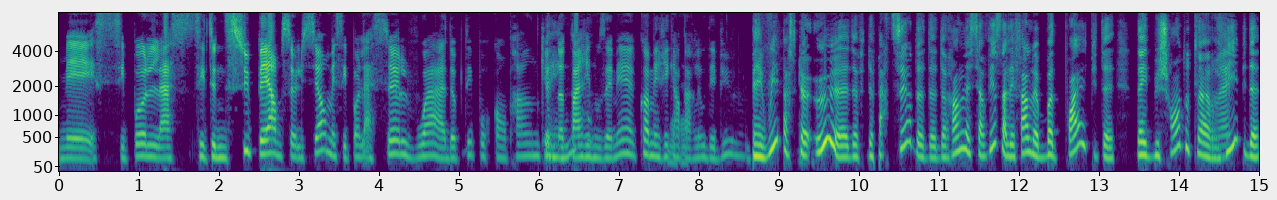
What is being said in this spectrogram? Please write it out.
mais c'est pas la, c'est une superbe solution, mais c'est pas la seule voie à adopter pour comprendre que ben notre père il nous aimait, comme Eric en parlait au début. Là. Ben oui, parce que eux, de, de partir, de, de, rendre le service, d'aller faire le bas de poêle, puis d'être bûcheron toute leur ouais. vie, puis de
